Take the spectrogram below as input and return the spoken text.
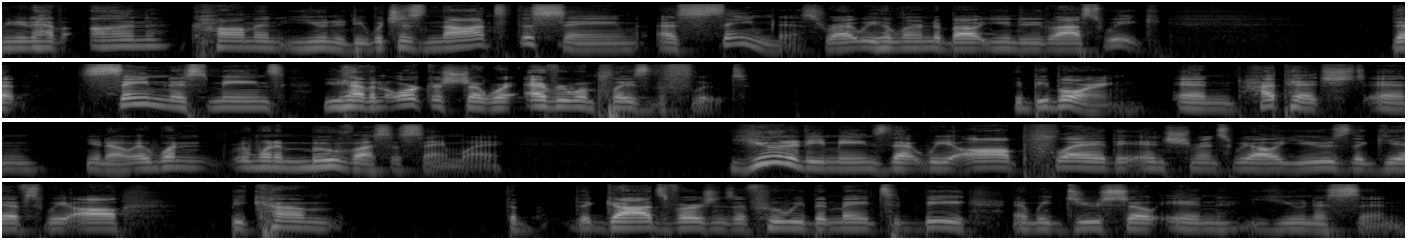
We need to have uncommon unity, which is not the same as sameness, right? We learned about unity last week. That sameness means you have an orchestra where everyone plays the flute. It'd be boring and high pitched, and you know it wouldn't it wouldn't move us the same way. Unity means that we all play the instruments, we all use the gifts, we all become the God's versions of who we've been made to be, and we do so in unison,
